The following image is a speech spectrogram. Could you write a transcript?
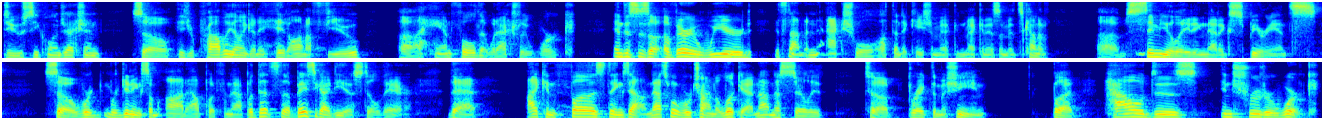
do SQL injection. So you're probably only going to hit on a few, uh, a handful that would actually work. And this is a, a very weird, it's not an actual authentication me- mechanism. It's kind of uh, simulating that experience. So we're, we're getting some odd output from that. But that's the basic idea is still there that I can fuzz things out. And that's what we're trying to look at, not necessarily to break the machine, but how does intruder work?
